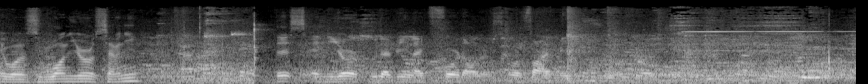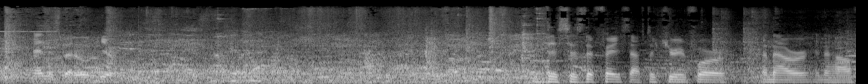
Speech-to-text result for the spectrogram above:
It was one euro seventy. This in Europe would have been like four dollars or five maybe. And it's better over here. This is the face after queuing for an hour and a half.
